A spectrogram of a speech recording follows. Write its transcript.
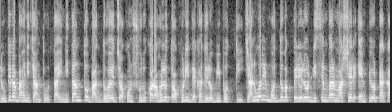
লুটেরা বাহিনী জানতো, তাই নিতান্ত বাধ্য হয়ে যখন শুরু করা হলো তখনই দেখা দিল বিপত্তি। জানুয়ারির মধ্যভাগ পেরিয়েও ডিসেম্বর মাসের এমপিও টাকা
